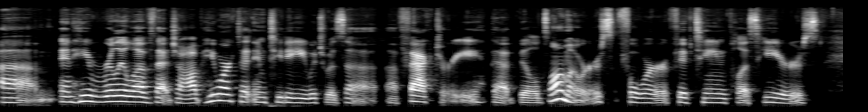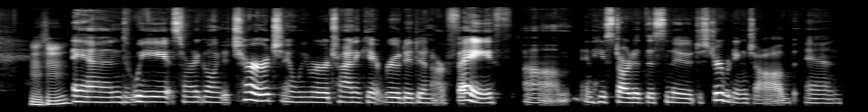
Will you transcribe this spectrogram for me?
Um, and he really loved that job. He worked at MTD, which was a, a factory that builds lawnmowers for 15 plus years. Mm-hmm. And we started going to church and we were trying to get rooted in our faith. Um, and he started this new distributing job and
